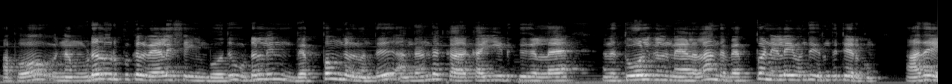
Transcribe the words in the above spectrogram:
அப்போது நம் உடல் உறுப்புகள் வேலை செய்யும் போது உடலின் வெப்பங்கள் வந்து அந்தந்த க கை இடுக்குகளில் அந்த தோள்கள் மேலெல்லாம் அந்த வெப்பநிலை வந்து இருந்துகிட்டே இருக்கும். அதை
